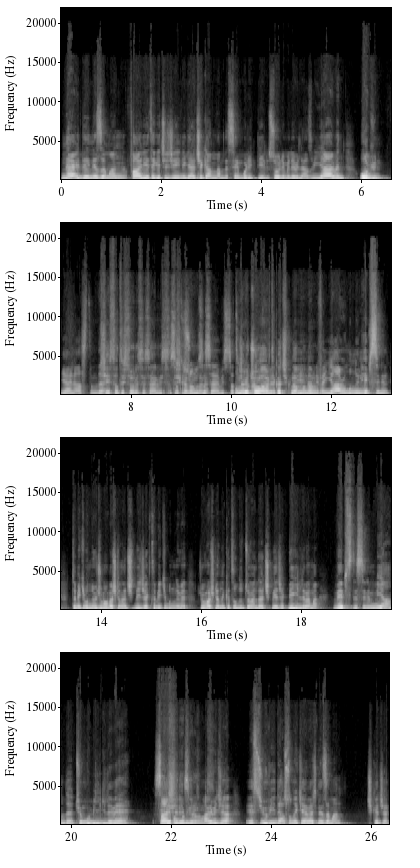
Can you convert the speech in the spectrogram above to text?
nerede ne zaman faaliyete geçeceğini gerçek anlamda sembolik değil söylemeleri lazım. Yarın o gün yani aslında. Şey satış sonrası servis, satış, satış kanalları. sonrası servis, satış Bunların çoğu artık açıklanmalı falan. Yarın bunların hepsinin tabii ki bunları Cumhurbaşkanı açıklayacak. Tabii ki bunları Cumhurbaşkanı'nın katıldığı törende açıklayacak değildir ama web sitesinin bir anda tüm bu bilgilere sahip olması lazım. olması. Ayrıca SUV'den sonraki araç ne zaman çıkacak?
